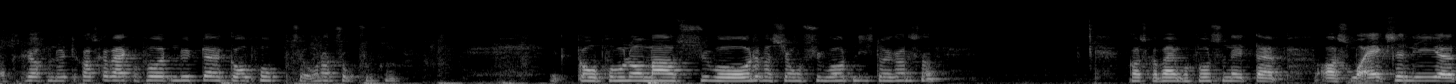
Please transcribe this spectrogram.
jeg skal køre for nyt. Det kan også godt være, at jeg kunne få et nyt uh, GoPro til under 2.000. Et GoPro nummer 78, version 7.8, 9 stykker eller sådan noget. Det kan også godt være, at jeg kunne få sådan et øh, uh, Osmo Action i uh,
